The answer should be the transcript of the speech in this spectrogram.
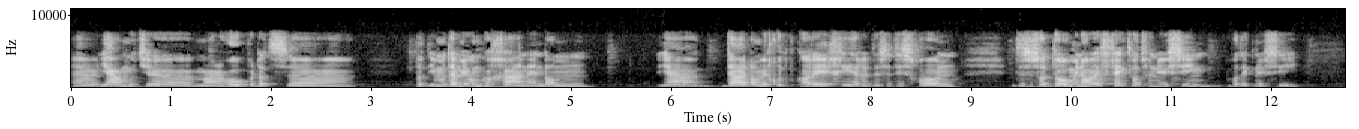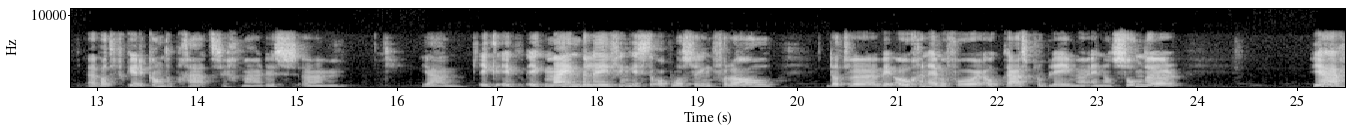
uh, ja, moet je maar hopen dat, dat iemand daarmee om kan gaan. En dan ja, daar dan weer goed op kan reageren. Dus het is gewoon, het is een soort domino-effect wat we nu zien, wat ik nu zie, uh, wat de verkeerde kant op gaat, zeg maar. Dus um, ja, ik, ik, ik, mijn beleving is de oplossing vooral dat we weer ogen hebben voor elkaars problemen. En dan zonder, ja,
